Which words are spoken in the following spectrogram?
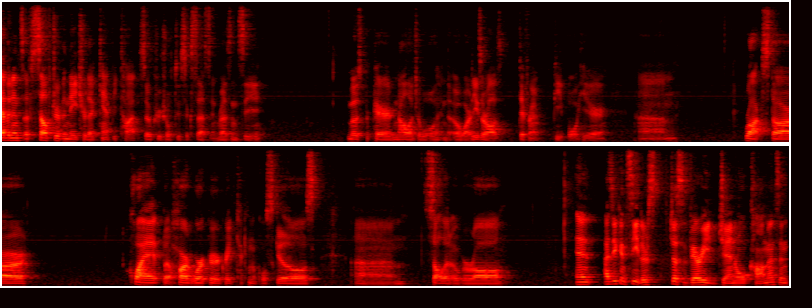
Evidence of self-driven nature that can't be taught, so crucial to success in residency. Most prepared, knowledgeable in the OR. These are all different people here. Um, rock star, quiet but hard worker, great technical skills, um, solid overall. And as you can see, there's just very general comments, and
